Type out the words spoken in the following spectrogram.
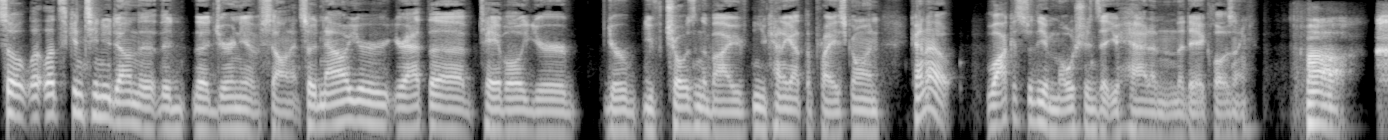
So let, us continue down the, the the journey of selling it. So now you're you're at the table. You're you're you've chosen the buyer. You've, you kind of got the price going. Kind of walk us through the emotions that you had on the day of closing. Oh,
